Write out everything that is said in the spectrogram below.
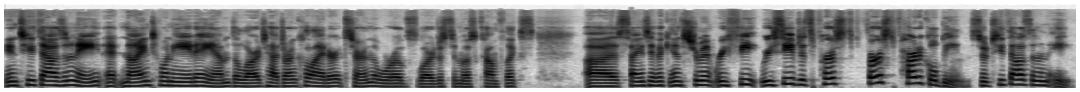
in 2008, at 9:28 a.m., the Large Hadron Collider at CERN, the world's largest and most complex uh, scientific instrument, refe- received its first first particle beam. So 2008.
